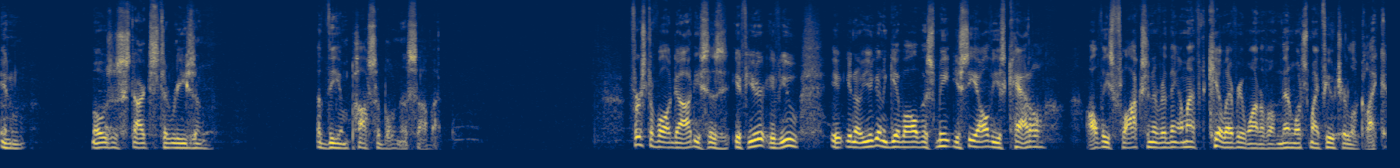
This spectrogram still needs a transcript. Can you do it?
and Moses starts to reason of the impossibleness of it. First of all, God, He says, if you're, if you, you know, you're going to give all this meat, you see all these cattle, all these flocks and everything, I'm going to have to kill every one of them. Then what's my future look like?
